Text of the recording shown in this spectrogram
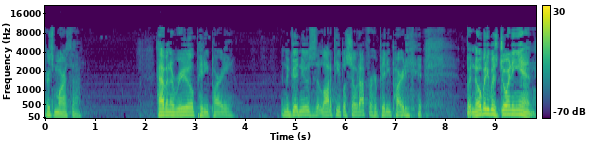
There's Martha having a real pity party. And the good news is that a lot of people showed up for her pity party, but nobody was joining in.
